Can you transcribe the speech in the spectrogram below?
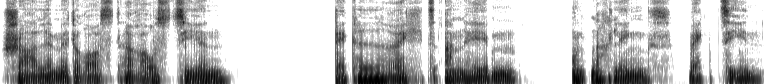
Schale mit Rost herausziehen, Deckel rechts anheben und nach links wegziehen.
